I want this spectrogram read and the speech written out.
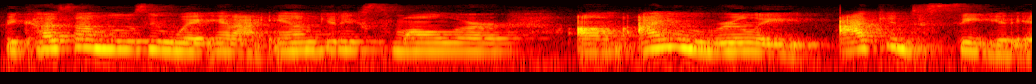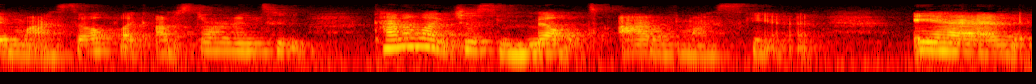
Because I'm losing weight and I am getting smaller um, I am really I can see it in myself. Like I'm starting to kind of like just melt out of my skin. And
